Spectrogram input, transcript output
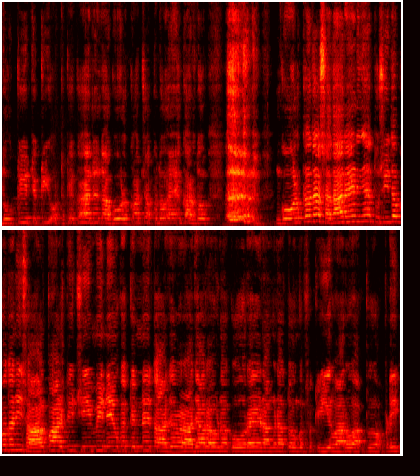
ਦੋਕੀ ਟਿੱਕੀ ਉੱਠ ਕੇ ਕਹਿ ਦਿੰਦਾ ਗੋਲਕਾ ਚੱਕ ਦੋ, ਐਂ ਕਰ ਦੋ। ਗੋਲਕਾ ਦਾ ਸਦਾ ਰਹਿਣੀਆਂ ਤੁਸੀਂ ਤਾਂ ਪਤਾ ਨਹੀਂ ਸਾਲ ਪਾਲਟੀ 6 ਮਹੀਨੇ ਹੋ ਗਏ, ਕਿੰਨੇ ਤਾਜ ਰਾਜਾ ਰੌਣਾ ਕੋ ਰਹੇ ਰੰਗਣਾ ਤੁੰਗ ਫਕੀਰ ਵਾਰੋ ਆਪੋ ਆਪਣੀ।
